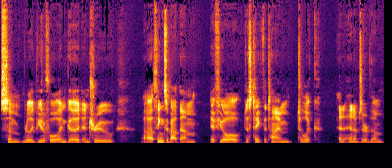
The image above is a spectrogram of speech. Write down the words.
some really beautiful and good and true uh, things about them if you'll just take the time to look and, and observe them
